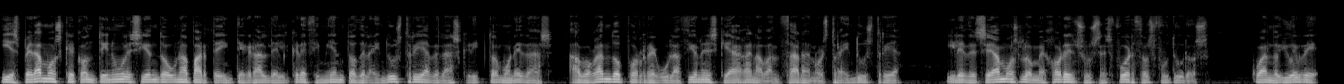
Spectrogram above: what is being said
y esperamos que continúe siendo una parte integral del crecimiento de la industria de las criptomonedas, abogando por regulaciones que hagan avanzar a nuestra industria. Y le deseamos lo mejor en sus esfuerzos futuros. Cuando llueve,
